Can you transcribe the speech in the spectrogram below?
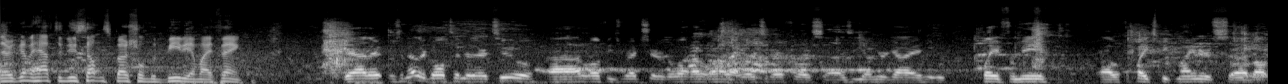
they're going to have to do something special to beat him, I think. Yeah, there, there's another goaltender there too. Uh, I don't know if he's redshirted or what. I don't know how that works at Air Force. Uh, he's a younger guy who played for me uh, with the Pikes Peak Miners uh, about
